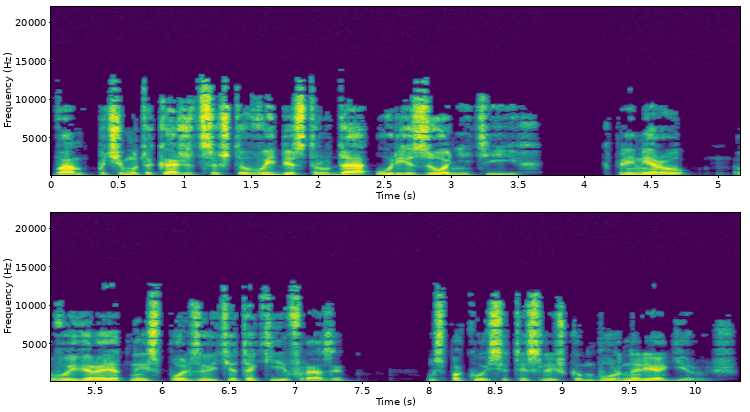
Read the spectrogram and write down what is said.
Вам почему-то кажется, что вы без труда урезоните их. К примеру, вы, вероятно, используете такие фразы. «Успокойся, ты слишком бурно реагируешь».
